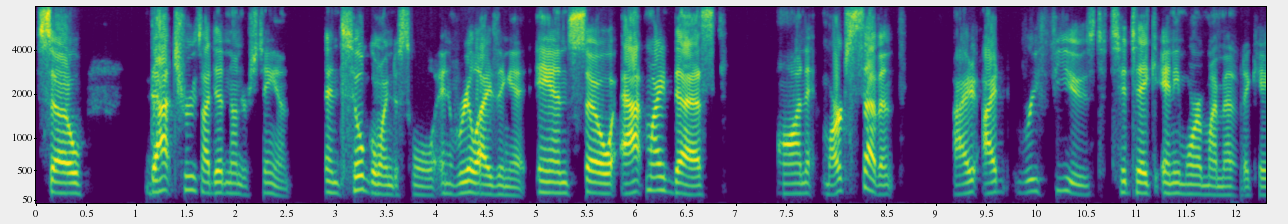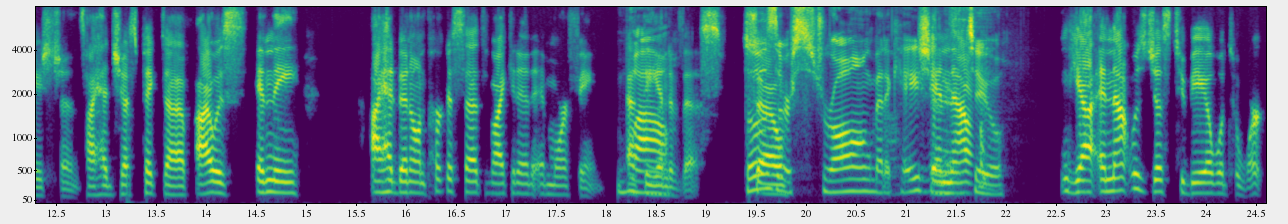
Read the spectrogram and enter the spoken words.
So that truth I didn't understand until going to school and realizing it. And so at my desk on March 7th, I, I refused to take any more of my medications. I had just picked up, I was in the I had been on Percocets, Vicodin, and morphine wow. at the end of this. Those so, are strong medications and that, too. Yeah, and that was just to be able to work,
